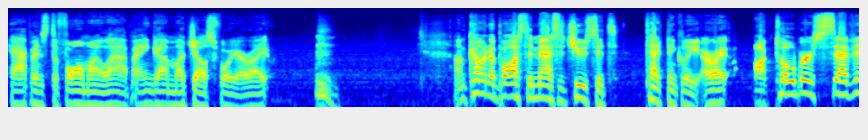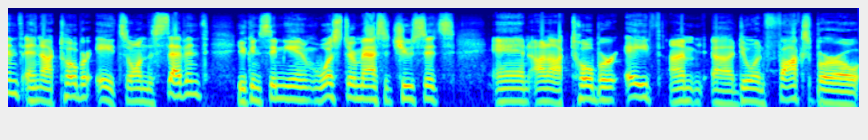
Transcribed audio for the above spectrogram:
happens to fall in my lap. I ain't got much else for you, all right? I'm coming to Boston, Massachusetts, technically, all right? October 7th and October 8th. So on the 7th, you can see me in Worcester, Massachusetts. And on October 8th, I'm uh, doing Foxborough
